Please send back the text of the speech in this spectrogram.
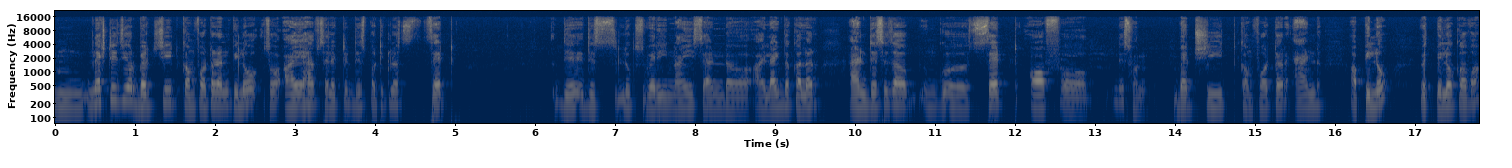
Mm, next is your bed sheet comforter and pillow. So i have selected this particular set. This looks very nice and uh, i like the color. And this is a uh, set of uh, this one bed sheet comforter and a pillow with pillow cover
